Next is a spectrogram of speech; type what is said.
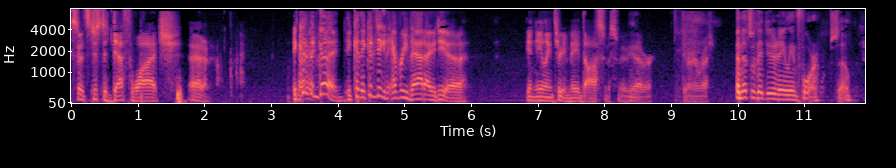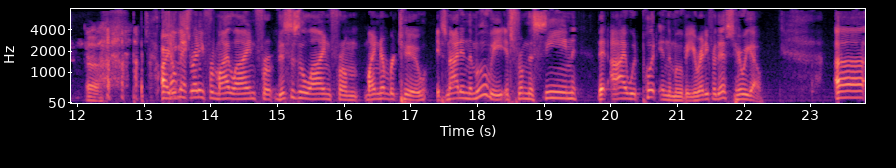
so it's just a death watch. I don't know. It could have been good. It could, they could have taken every bad idea in Alien 3 and made the awesomest movie ever. They were in a rush. and that's what they did in alien 4 so All right, you guys ready for my line? For this is a line from my number two. It's not in the movie. It's from the scene that I would put in the movie. You ready for this? Here we go. Uh,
